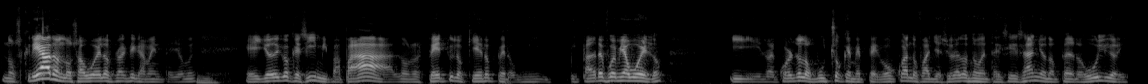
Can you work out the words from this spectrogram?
nos criaron los abuelos prácticamente. Yo, Mm. eh, yo digo que sí, mi papá lo respeto y lo quiero, pero mi, mi padre fue mi abuelo. Y recuerdo lo mucho que me pegó cuando falleció a los 96 años, don Pedro Julio. Y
